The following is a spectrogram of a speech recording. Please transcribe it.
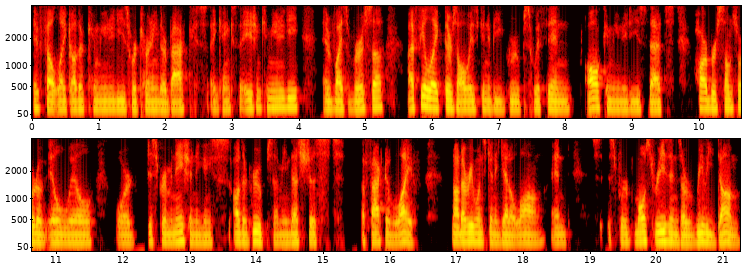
it felt like other communities were turning their backs against the Asian community and vice versa. I feel like there's always going to be groups within all communities that harbor some sort of ill will or discrimination against other groups. I mean, that's just a fact of life. Not everyone's going to get along, and for most reasons are really dumb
